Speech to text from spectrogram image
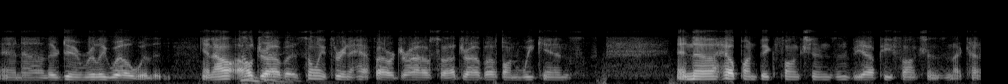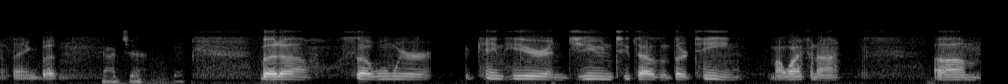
and uh, they're doing really well with it. And I'll, I'll oh, drive. Good. It's only three and a half hour drive, so I drive up on weekends and uh, help on big functions and VIP functions and that kind of thing. But gotcha. But uh, so when we were came here in June 2013, my wife and I, um,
